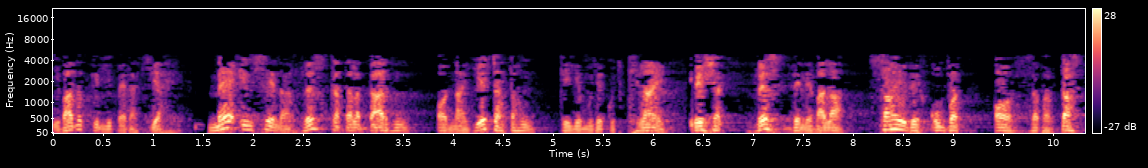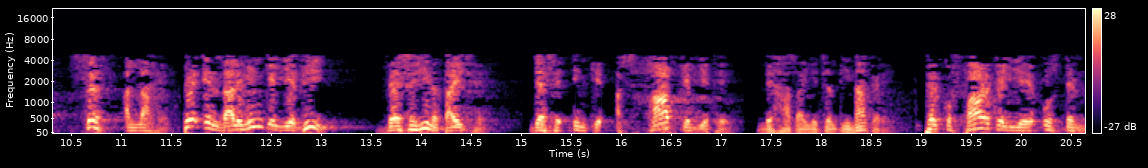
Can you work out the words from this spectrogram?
عبادت کے لیے پیدا کیا ہے۔ میں ان سے نہ رزق کا طلبگار ہوں اور نہ یہ چاہتا ہوں کہ یہ مجھے کچھ کھلائیں۔ بے شک رزق دینے والا صاحب قوت اور زبردست صرف اللہ ہے۔ پھر ان ظالمین کے لیے بھی ویسے ہی نتائج ہیں جیسے ان کے اصحاب کے لیے تھے۔ لہذا یہ جلدی نہ کریں۔ پھر کفار کے لیے اس دن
